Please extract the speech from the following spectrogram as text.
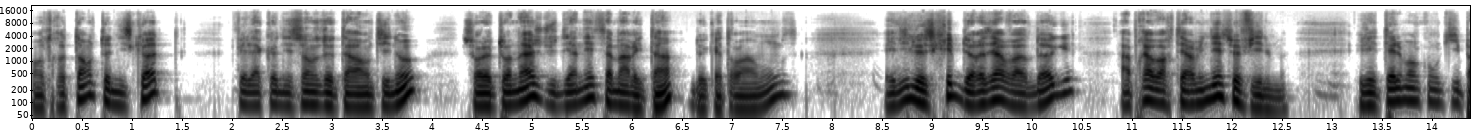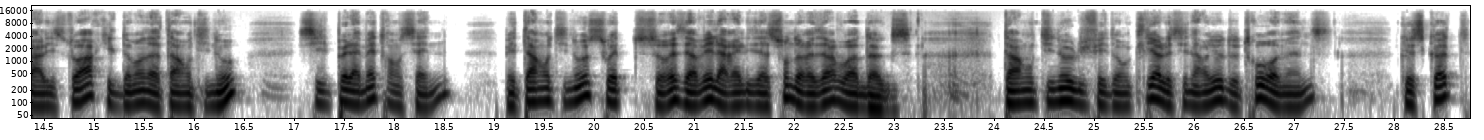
Entre-temps, Tony Scott fait la connaissance de Tarantino sur le tournage du dernier Samaritain de 91 et lit le script de Reservoir Dog après avoir terminé ce film. Il est tellement conquis par l'histoire qu'il demande à Tarantino s'il peut la mettre en scène, mais Tarantino souhaite se réserver la réalisation de Reservoir Dogs. Tarantino lui fait donc lire le scénario de True Romance, que Scott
